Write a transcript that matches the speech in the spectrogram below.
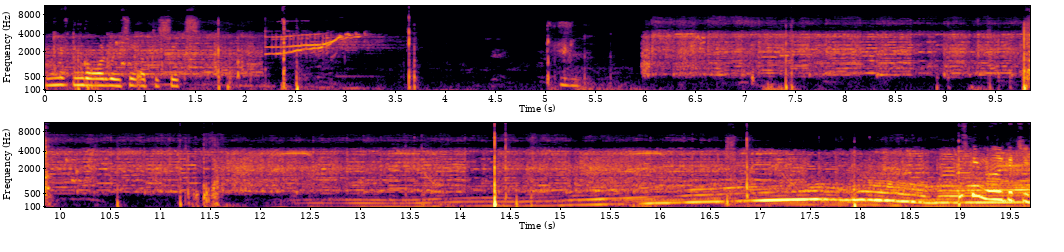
I'm just gonna go all the way up to six. Game really gets you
